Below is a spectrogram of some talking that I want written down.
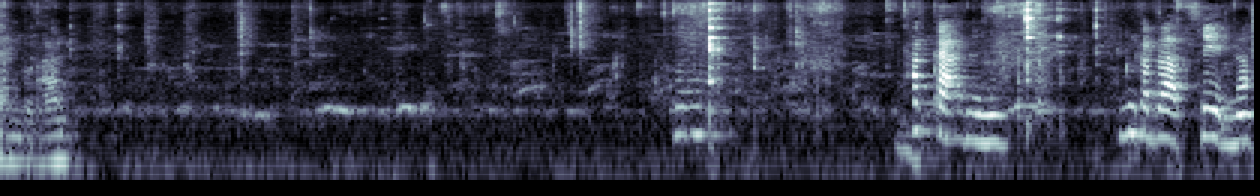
ยันบุทันผักกาดนี่มันกับลาบสินเนาะ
